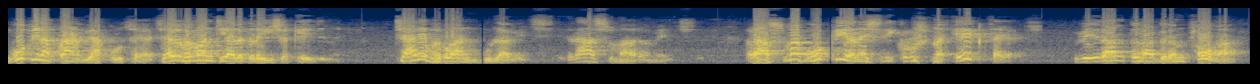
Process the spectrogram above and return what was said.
ગોપીના પ્રાણ વ્યાકુળ થયા છે. હવે ભગવાનથી અલગ રહી શકે જ નહીં. ત્યારે ભગવાન બોલાવે છે, રાસમાં રમે છે. રાસમાં ગોપી અને શ્રી કૃષ્ણ એક થયા છે. વેદાંતના ગ્રંથોમાં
